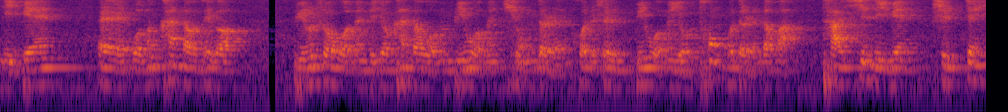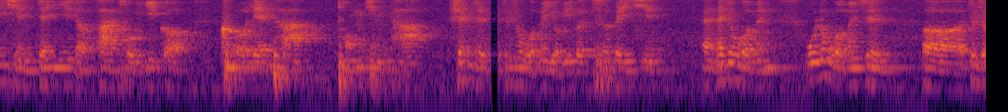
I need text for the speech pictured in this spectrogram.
里边，哎，我们看到这个。比如说，我们比较看到我们比我们穷的人，或者是比我们有痛苦的人的话，他心里边是真心真意的发出一个可怜他同情他，甚至就是我们有一个慈悲心，哎，那就我们无论我们是呃就是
